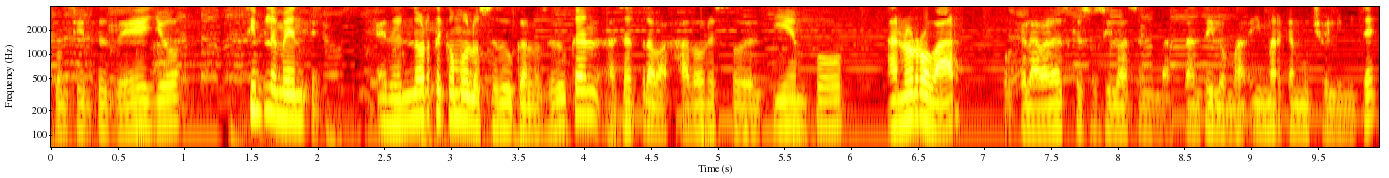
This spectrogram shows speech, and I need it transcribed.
conscientes de ello. Simplemente, en el norte cómo los educan? Los educan a ser trabajadores todo el tiempo, a no robar. Porque la verdad es que eso sí lo hacen bastante y, lo mar- y marcan mucho el límite.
